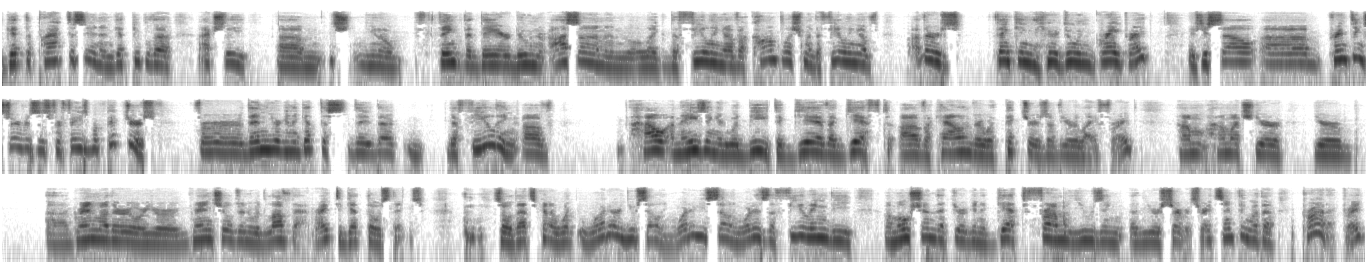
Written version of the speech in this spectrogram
get the practice in and get people to actually um you know think that they are doing awesome and like the feeling of accomplishment the feeling of others thinking you're doing great right? If you sell uh, printing services for Facebook pictures for then you're going to get this the, the the feeling of how amazing it would be to give a gift of a calendar with pictures of your life right how, how much your your uh, grandmother or your grandchildren would love that right? To get those things. So that's kind of what what are you selling? What are you selling? What is the feeling the emotion that you're going to get from using uh, your service right? Same thing with a product right?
